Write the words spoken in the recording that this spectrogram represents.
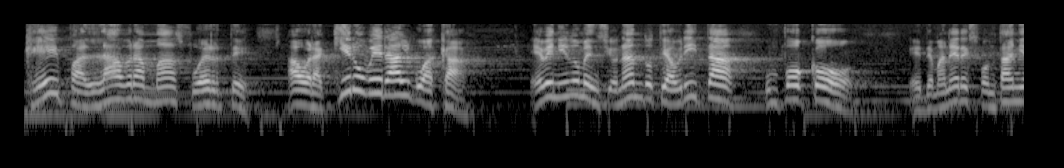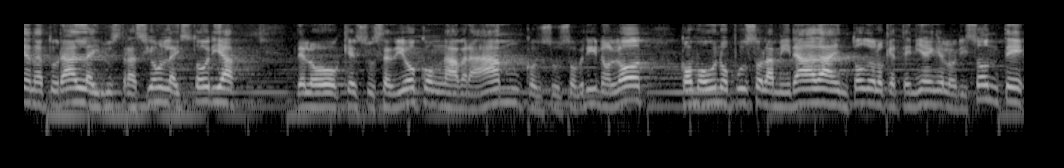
Qué palabra más fuerte. Ahora, quiero ver algo acá. He venido mencionándote ahorita un poco eh, de manera espontánea, natural, la ilustración, la historia de lo que sucedió con Abraham, con su sobrino Lot, cómo uno puso la mirada en todo lo que tenía en el horizonte,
